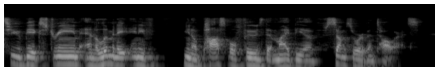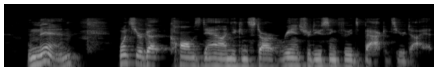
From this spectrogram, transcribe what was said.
to be extreme and eliminate any you know possible foods that might be of some sort of intolerance. And then once your gut calms down, you can start reintroducing foods back into your diet.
